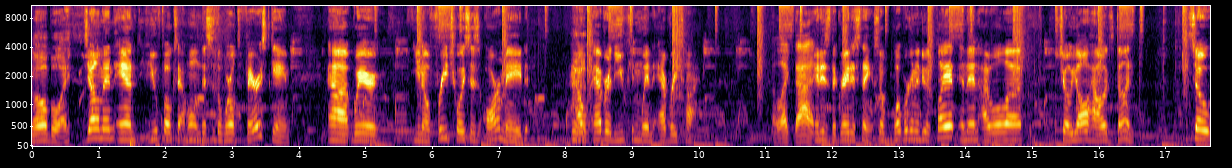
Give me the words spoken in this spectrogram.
Oh boy. gentlemen, and you folks at home. This is the world's fairest game, uh, where you know free choices are made. However, you can win every time. I like that. It is the greatest thing. So what we're gonna do is play it, and then I will uh, show y'all how it's done. So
